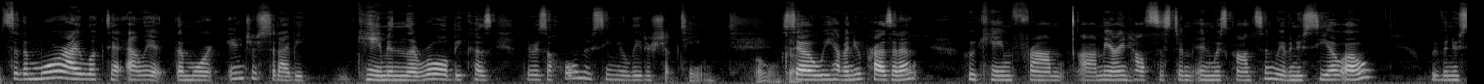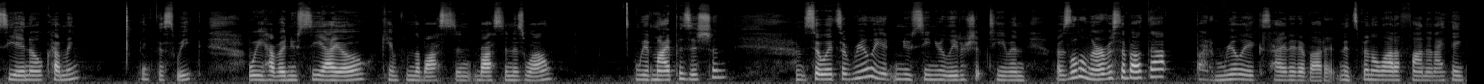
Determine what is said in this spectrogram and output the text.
So the more I looked at Elliott, the more interested I became in the role because there is a whole new senior leadership team. Oh, okay. So we have a new president who came from uh, Marion Health System in Wisconsin. We have a new COO. We have a new CNO coming think this week. We have a new CIO, came from the Boston Boston as well. We have my position. Um, so it's a really new senior leadership team and I was a little nervous about that, but I'm really excited about it and it's been a lot of fun and I think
